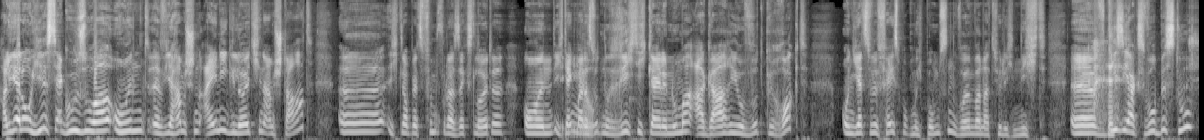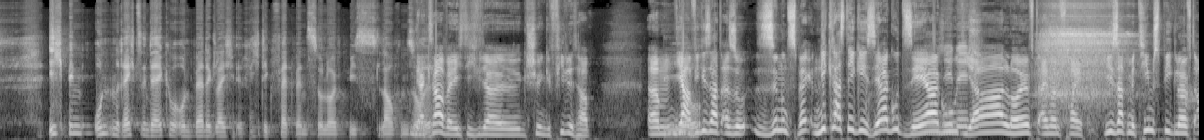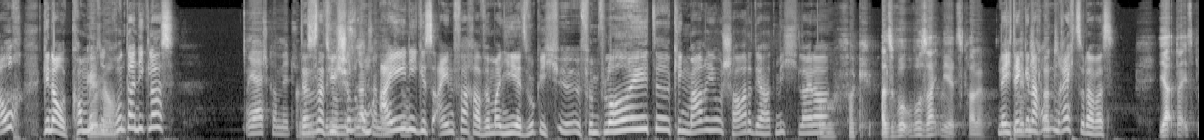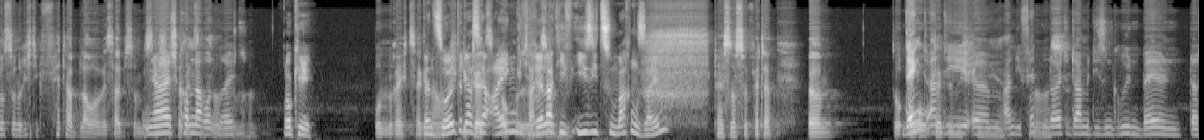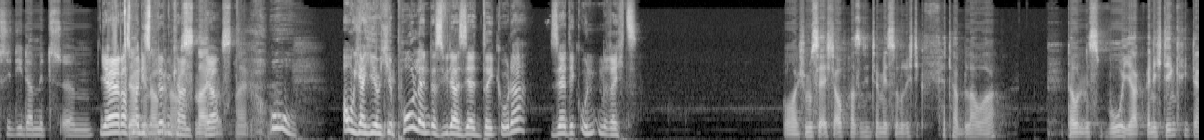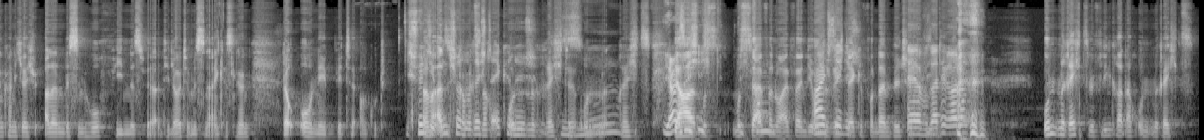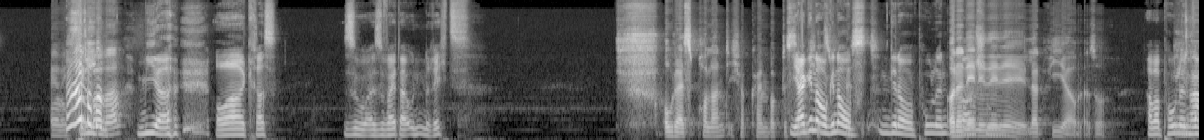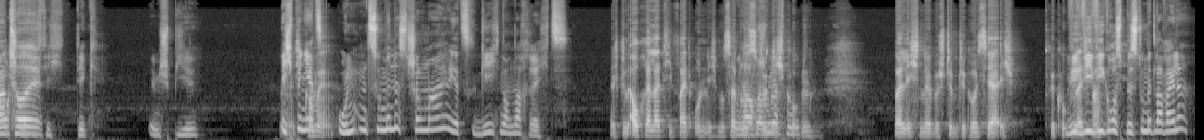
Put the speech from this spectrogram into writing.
Hallihallo, hier ist der Gusua und äh, wir haben schon einige Leutchen am Start. Äh, ich glaube jetzt fünf oder sechs Leute. Und ich denke mal, das wird eine richtig geile Nummer. Agario wird gerockt. Und jetzt will Facebook mich bumsen. Wollen wir natürlich nicht. Äh, Disiax, wo bist du? Ich bin unten rechts in der Ecke und werde gleich richtig fett, wenn es so läuft, wie es laufen soll. Ja klar, weil ich dich wieder äh, schön gefeedet habe. Ähm, ja, wie gesagt, also Sinn und Zweck. Niklas DG, sehr gut, sehr Seh gut. Ja, läuft einwandfrei. Wie gesagt, mit Teamspeak läuft auch. Genau, komm mit Genau. runter, Niklas. Ja, ich komme mit. Das ist Ich natürlich schon um einiges einfacher, wenn man hier jetzt wirklich äh, fünf Leute. King Mario, schade, der hat mich leider. Oh, fuck. Also, wo, wo seid ihr jetzt gerade? ne, ich bin denke nach unten rechts oder was? Ja, da ist bloß so ein richtig fetter blauer, weshalb ich so ein bisschen. Ja, ich hab, komm jetzt nach unten rechts. Okay. Unten rechts, ja Dann genau. Ich sollte das da ja eigentlich relativ hin. easy zu machen sein. Da ist noch so fetter. Ähm, so, Denkt oh, an der die, ähm, an die fetten Was? Leute da mit diesen grünen Bällen, dass sie die damit, ähm, Ja, ja, dass Ja, man die genau, splitten genau. kann. Snipen, ja. snipen. Oh. Oh ja, hier, hier Poland ist wieder sehr dick, oder? Sehr dick unten rechts. Boah, ich muss ja echt aufpassen, hinter mir ist so ein richtig fetter blauer. Da unten ist Wojak. Wenn ich den krieg, dann kann ich euch alle ein bisschen hochfieden, dass wir die Leute ein bisschen einkesseln können. Da, oh nee, bitte, oh gut. ich finde die also ich untere rechte Ecke unten nicht. rechte, So. unten rechts. Ja, Ja, also ich- musst, ich- musst ich komm- einfach nur einfach in die Ah, untere rechte. Ecke von deinem Bildschirm Äh, wo seid ihr gerade? Unten rechts, wir fliegen gerade nach unten rechts. Ähm, ich Kurve. Mia. Oh, krass. So, also weiter unten rechts. Oh, da ist Polland, ich habe keinen Bock, dass Ja, genau, jetzt genau. frisst. Genau, Poland Oder war nee, nee, nee, nee, Latvia oder so. Aber Poland Na, war auch schon richtig dick im Spiel. Ich Ich bin jetzt komme- unten zumindest schon mal. Jetzt gehe ich noch nach rechts. Ich bin auch relativ weit unten, ich muss halt Bin bloß wirklich gucken. Weil ich eine bestimmte Größe, ja, ich, wir gucken Wie, wie, mal. wie groß bist du mittlerweile?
